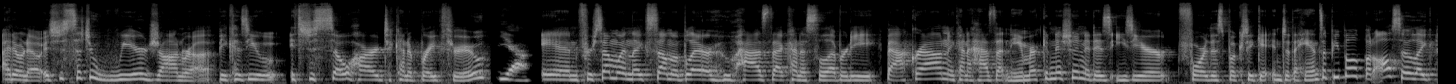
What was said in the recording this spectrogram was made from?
I don't know. It's just such a weird genre because you, it's just so hard to kind of break through. Yeah. And for someone like Selma Blair, who has that kind of celebrity background and kind of has that name recognition, it is easier for this book to get into the hands of people. But also, like,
